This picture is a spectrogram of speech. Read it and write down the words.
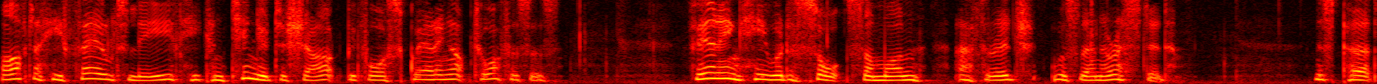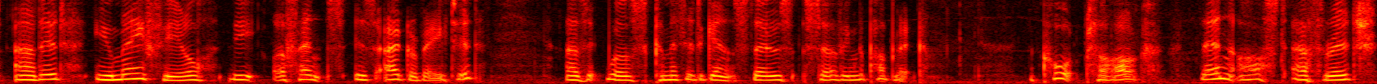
after he failed to leave, he continued to shout before squaring up to officers. Fearing he would assault someone, Atheridge was then arrested. Miss Pert added, You may feel the offence is aggravated, as it was committed against those serving the public. The court clerk then asked Atheridge,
